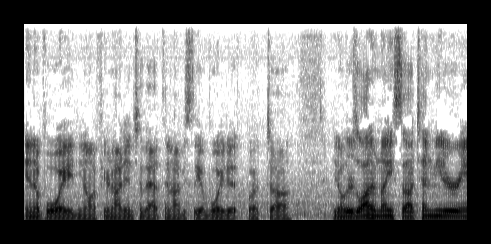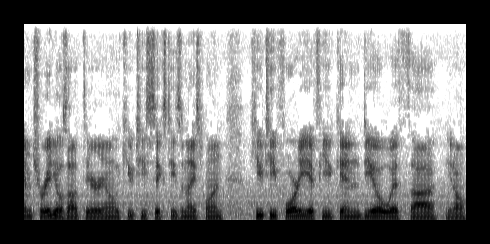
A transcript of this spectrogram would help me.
and avoid. You know, if you're not into that, then obviously avoid it. But, uh, you know, there's a lot of nice uh, 10 meter amateur radios out there. You know, the QT60 is a nice one. QT40 if you can deal with, uh, you know,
